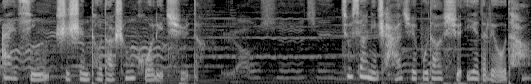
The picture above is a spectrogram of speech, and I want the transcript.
爱情是渗透到生活里去的，就像你察觉不到血液的流淌，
